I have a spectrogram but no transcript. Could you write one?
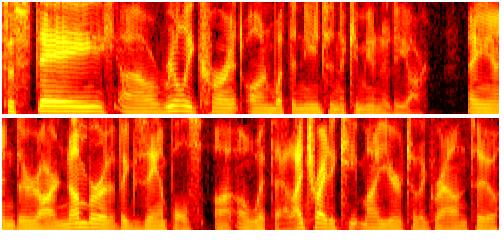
to stay uh, really current on what the needs in the community are. And there are a number of examples uh, uh, with that. I try to keep my ear to the ground to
